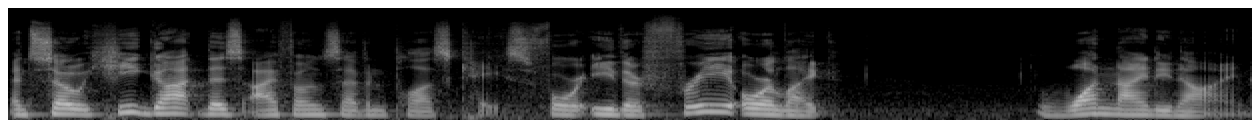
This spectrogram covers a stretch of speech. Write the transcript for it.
And so he got this iPhone 7 Plus case for either free or like 199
